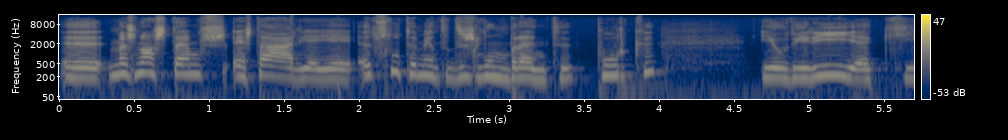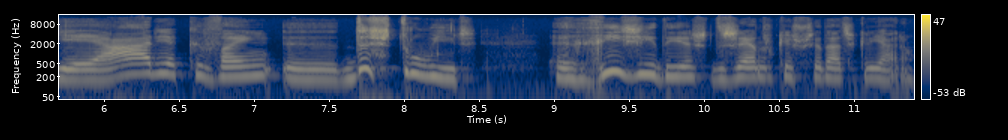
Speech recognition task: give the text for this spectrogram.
eh, mas nós estamos. Esta área é absolutamente deslumbrante porque eu diria que é a área que vem eh, destruir a rigidez de género que as sociedades criaram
